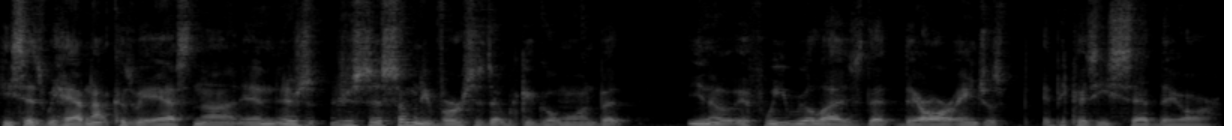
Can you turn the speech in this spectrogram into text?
He says, we have not because we ask not. And there's, there's just so many verses that we could go on. But, you know, if we realize that there are angels because He said they are,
